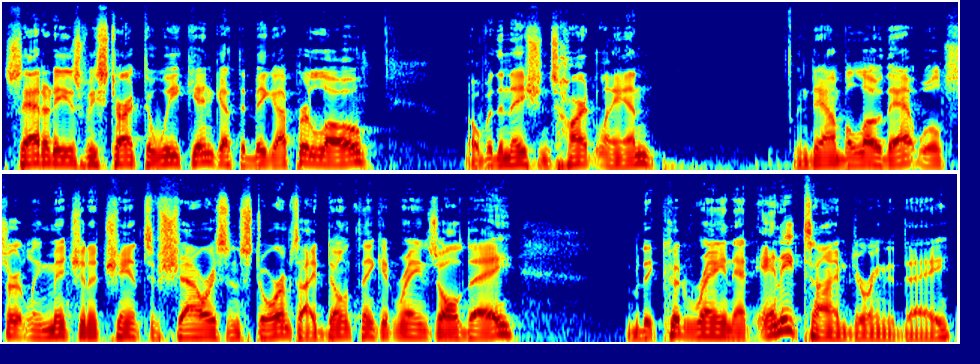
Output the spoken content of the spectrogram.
Saturday, as we start the weekend, got the big upper low over the nation's heartland. And down below that, we'll certainly mention a chance of showers and storms. I don't think it rains all day, but it could rain at any time during the day.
